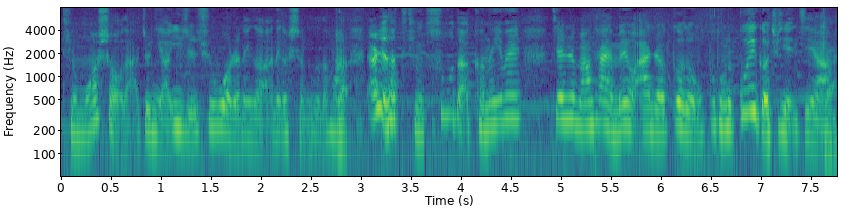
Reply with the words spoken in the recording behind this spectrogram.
挺磨手的。就你要一直去握着那个那个绳子的话，而且它挺粗的。可能因为健身房它也没有按照各种不同的规格去引进啊，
